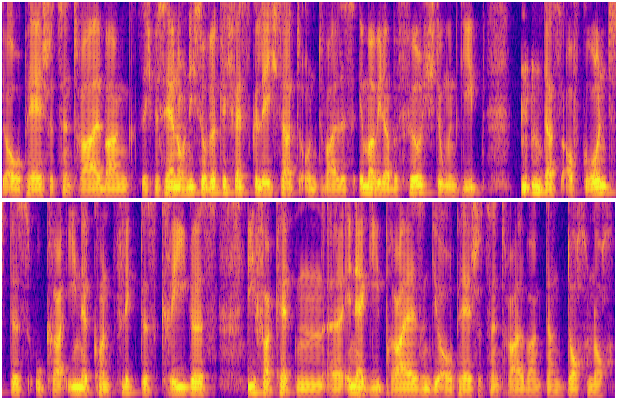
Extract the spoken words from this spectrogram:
die Europäische Zentralbank sich bisher noch nicht so wirklich festgelegt hat und weil es immer wieder Befürchtungen gibt, dass aufgrund des Ukraine-Konfliktes, Krieges, Lieferketten, äh, Energiepreisen die Europäische Zentralbank dann doch noch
